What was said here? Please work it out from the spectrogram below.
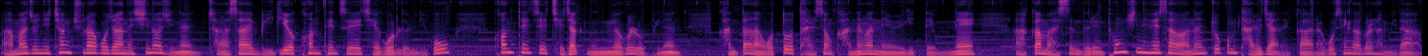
아마존이 창출하고자 하는 시너지는 자사의 미디어 컨텐츠의 재고를 늘리고 컨텐츠의 제작 능력을 높이는 간단하고 또 달성 가능한 내용이기 때문에 아까 말씀드린 통신 회사와는 조금 다르지 않을까라고 생각을 합니다.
